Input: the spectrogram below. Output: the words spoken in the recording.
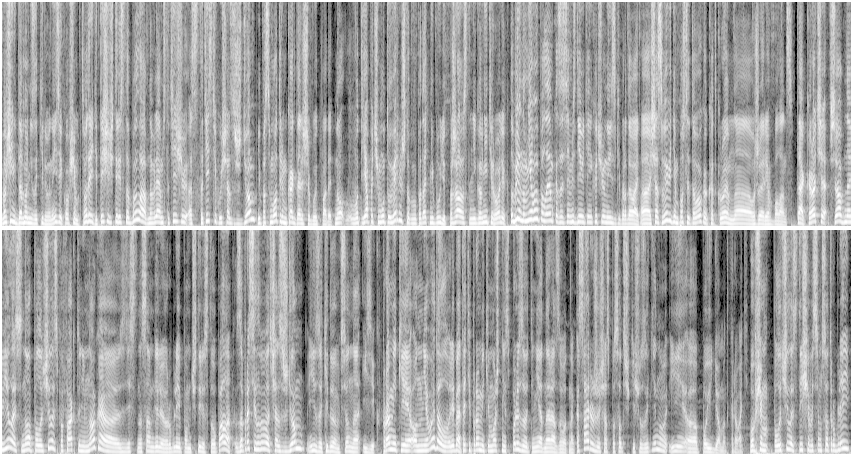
вообще давно не закидываю на изик. В общем, смотрите, 1400 было, обновляем статистику, э, статистику сейчас ждем и посмотрим, как дальше будет падать. Но вот я почему-то уверен, что выпадать не будет. Пожалуйста, не говните ролик. Ну, блин, ну мне выпала МК за 79, я не хочу на изике продавать. А, сейчас выведем после того, как откроем на уже реф баланс. Так, короче, все обновилось, но получилось по факту немного. Здесь на самом деле рублей, по-моему, 400 упало. Запросил вывод, сейчас ждем и закидываем все на изик. Промики он мне выдал. Ребят, эти промики можете не использовать, они одноразово. Вот на косарь уже, сейчас по соточке еще закину и э, пойдем открывать. В общем, получилось 1800 рублей.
